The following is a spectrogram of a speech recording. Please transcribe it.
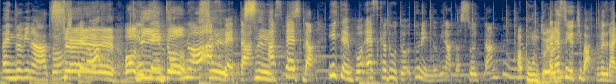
hai indovinato. Sì, Però ho vinto. tempo- No, Sì, aspetta, sì, aspetta. Il tempo è scaduto. Tu ne hai indovinata soltanto una. Appunto, Adesso io ti batto, vedrai.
